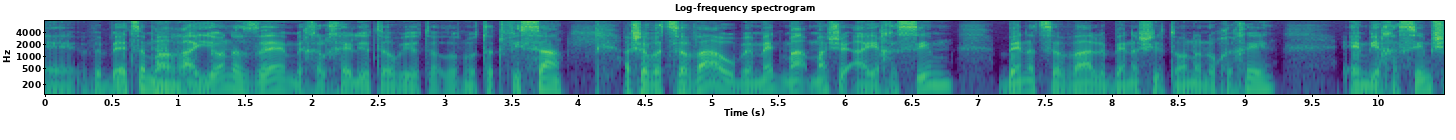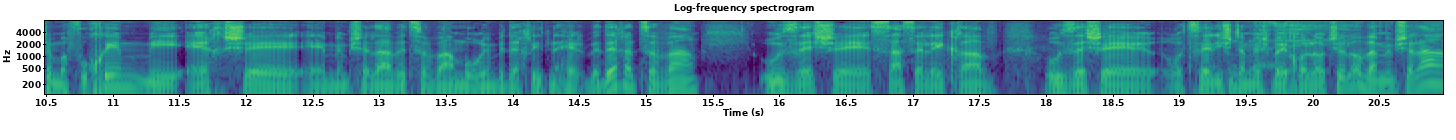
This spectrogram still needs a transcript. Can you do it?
אה, ובעצם הרעיון הזה מחלחל יותר ויותר. זאת אומרת, התפיסה. עכשיו, הצבא הוא באמת, מה, מה שהיחסים בין הצבא לבין השלטון הנוכחי, הם יחסים שהם הפוכים מאיך שממשלה וצבא אמורים בדרך להתנהל. בדרך כלל צבא הוא זה ששש אלי קרב, הוא זה שרוצה להשתמש ביכולות שלו, והממשלה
